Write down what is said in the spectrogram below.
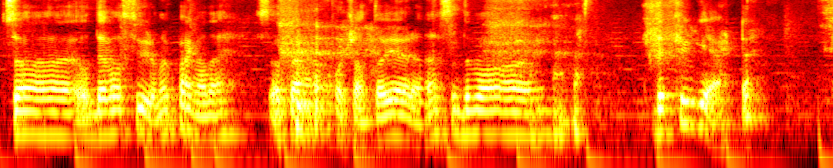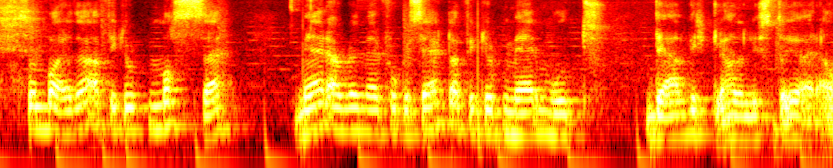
Så, og det var sure nok penger, det. Så at jeg fortsatte å gjøre det. Så det var Det fungerte. Så bare det. Jeg fikk gjort masse mer. Jeg ble mer fokusert. Jeg fikk gjort mer mot det jeg virkelig hadde lyst til å gjøre.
